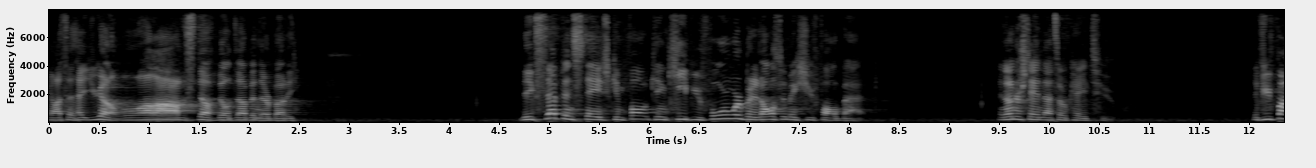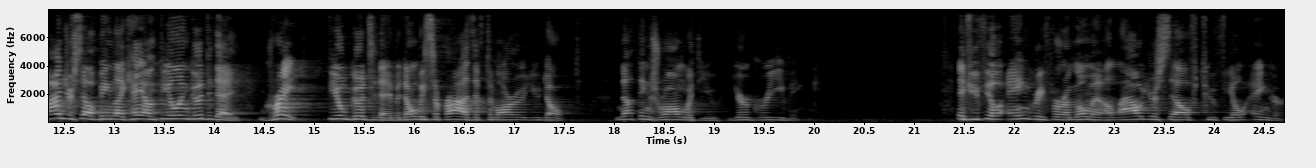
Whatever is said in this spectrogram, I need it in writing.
God said, hey, you got a lot of stuff built up in there, buddy. The acceptance stage can, fall, can keep you forward, but it also makes you fall back and understand that's okay too. If you find yourself being like, hey, I'm feeling good today, great, feel good today, but don't be surprised if tomorrow you don't. Nothing's wrong with you, you're grieving. If you feel angry for a moment, allow yourself to feel anger.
